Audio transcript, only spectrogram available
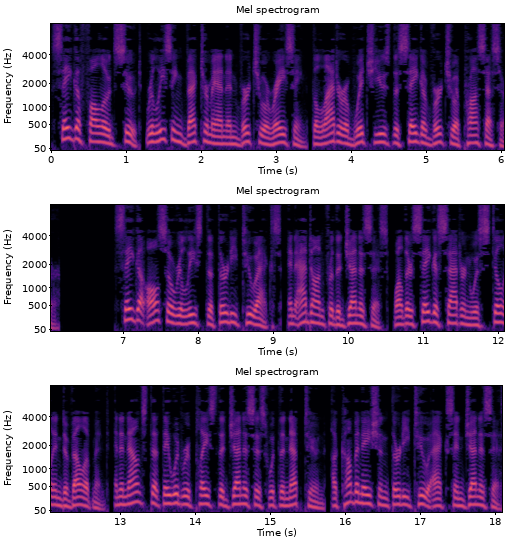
Sega followed suit, releasing Vectorman and Virtua Racing the latter of which used the Sega Virtua processor. Sega also released the 32X, an add-on for the Genesis, while their Sega Saturn was still in development, and announced that they would replace the Genesis with the Neptune, a combination 32X and Genesis,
